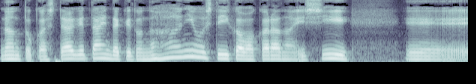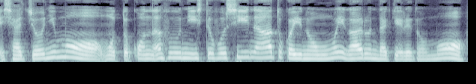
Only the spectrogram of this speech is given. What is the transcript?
なんとかしてあげたいんだけど、何をしていいかわからないし、えー、社長にももっとこんな風にしてほしいなとかいうの思いがあるんだけれども、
